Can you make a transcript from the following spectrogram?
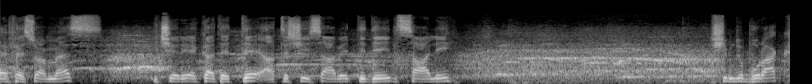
Efe Sönmez. içeriye kat etti. Atışı isabetli değil. Salih. Şimdi Burak.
